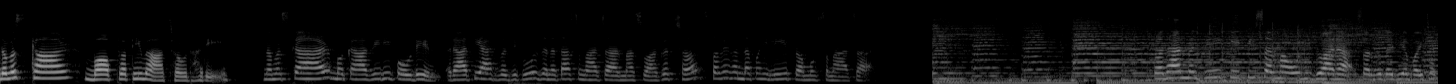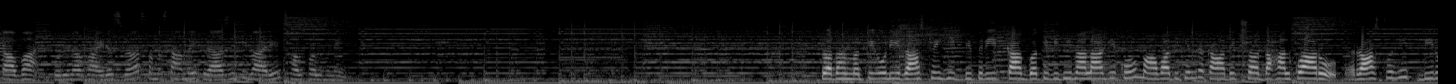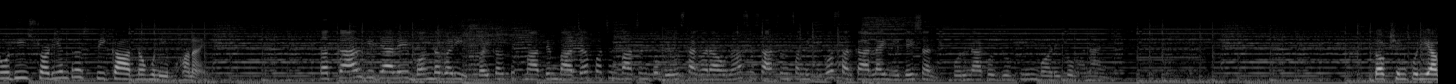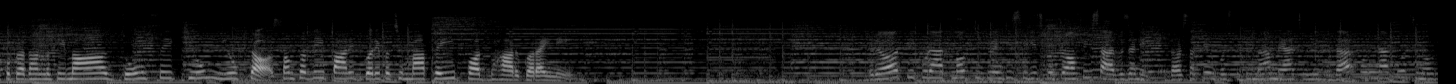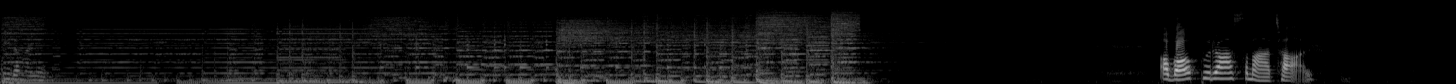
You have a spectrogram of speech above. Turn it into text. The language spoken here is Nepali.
नमस्कार म प्रतिमा चौधरी। नमस्कार म कावेरी पौडेल। राति आठ बजेको जनता समाचारमा स्वागत छ। सबैभन्दा पहिले प्रमुख समाचार। प्रधानमन्त्री केपी शर्मा ओलीद्वारा सर्वदलीय बैठक आह्वान। कोरोना भाइरस र समसामयिक राजनीतिबारे छलफल हुने। प्रधानमन्त्री ओली राष्ट्रिय हित विपरीतका गतिविधिमा लागेको माओवादी केन्द्रका अध्यक्ष दाहालको आरोप। राष्ट्रहित विरोधी षड्यन्त्र स्वीकार नहुने भनाई तत्काल विद्यालय बन्द गरी वैकल्पिक माध्यमबाट पठन पाठनको व्यवस्था गराउन सुशासन समितिको सरकारलाई निर्देशन कोरोनाको जोखिम बढेको भनाई दक्षिण कोरियाको प्रधानमन्त्रीमा जोङ से क्युम नियुक्त संसदले पारित गरेपछि मात्रै पदभार गराइने। र त्रिकोणात्मक टी ट्वेन्टी सिरिजको ट्रफी सार्वजनिक। दर्शककै उपस्थितिमा म्याच हुने हुँदा कोरोनाको चुनौती रहने। अब पुरा समाचार।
